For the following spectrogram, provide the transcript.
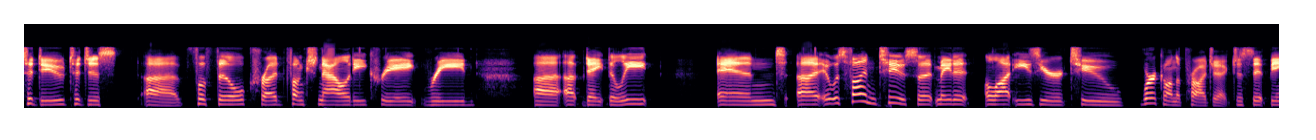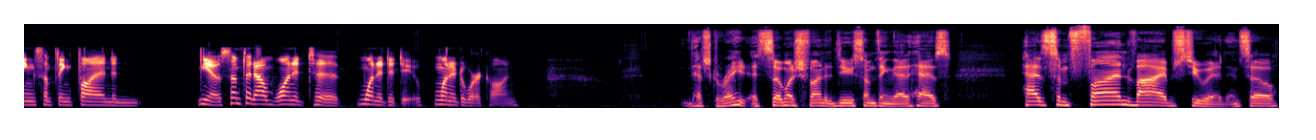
to do to just uh, fulfill CRUD functionality, create, read, uh, update, delete, and uh, it was fun too. So it made it a lot easier to work on the project. Just it being something fun and you know something I wanted to wanted to do, wanted to work on. That's great. It's so much fun to do something that has has some fun vibes to it. And so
